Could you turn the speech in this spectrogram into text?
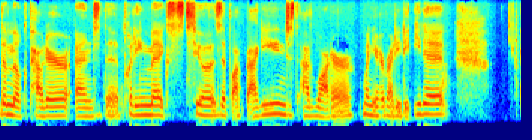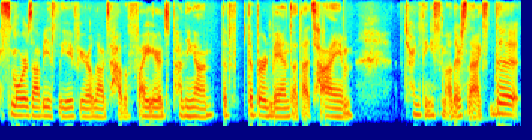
the milk powder and the pudding mix to a Ziploc baggie and just add water when you're ready to eat it. S'mores, obviously, if you're allowed to have a fire, depending on the, the burn bans at that time. Trying to think of some other snacks. The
